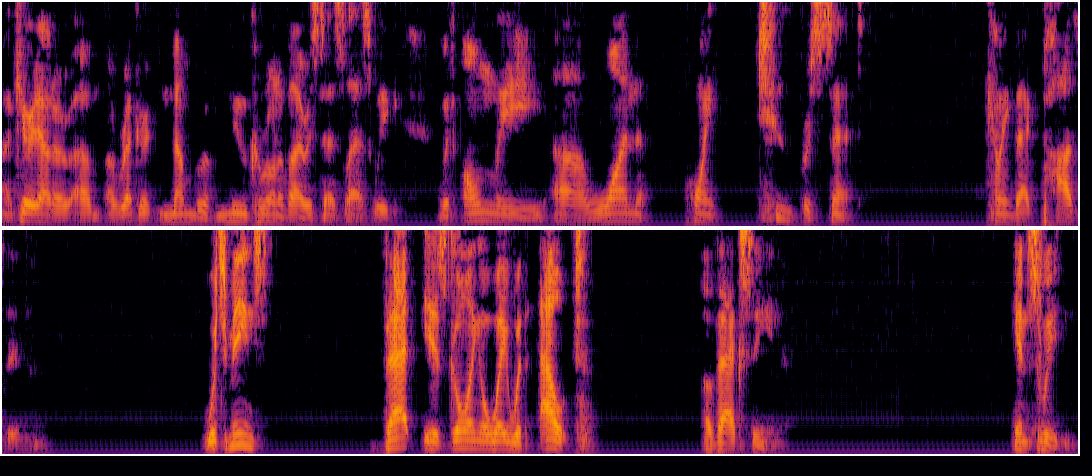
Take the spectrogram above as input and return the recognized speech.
uh, carried out a, a, a, record number of new coronavirus tests last week, with only uh, 1.2 percent coming back positive, which means that is going away without a vaccine in Sweden.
